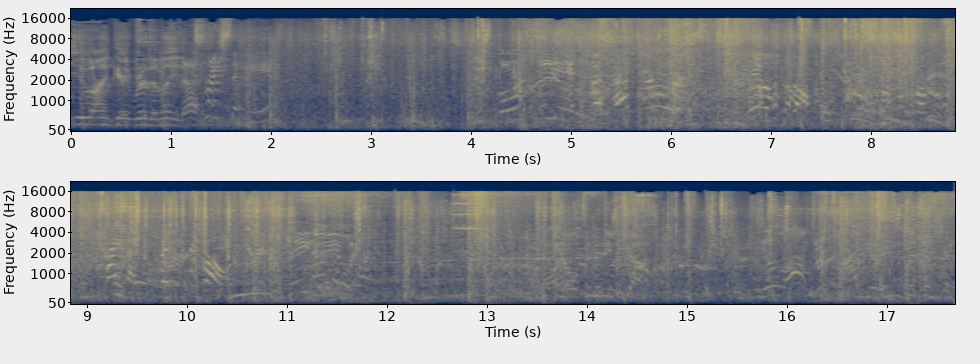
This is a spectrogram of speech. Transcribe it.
you the won't get rid of me, that. Tracer here. This boy's for you. At your service. Payload stopped. Payload ready to go. My ultimate is go. You're luck. I'll get into position.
